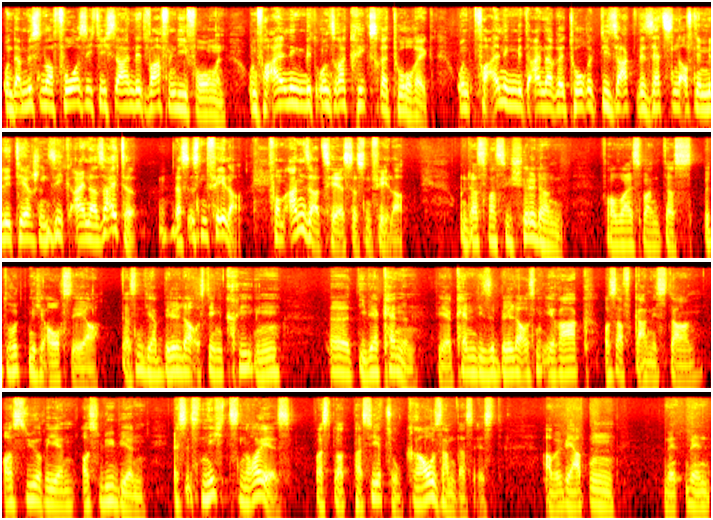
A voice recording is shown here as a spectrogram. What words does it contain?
Und da müssen wir vorsichtig sein mit Waffenlieferungen und vor allen Dingen mit unserer Kriegsrhetorik und vor allen Dingen mit einer Rhetorik, die sagt, wir setzen auf den militärischen Sieg einer Seite. Das ist ein Fehler. Vom Ansatz her ist das ein Fehler. Und das, was Sie schildern, Frau Weißwand, das bedrückt mich auch sehr. Das sind ja Bilder aus den Kriegen, äh, die wir kennen. Wir kennen diese Bilder aus dem Irak, aus Afghanistan, aus Syrien, aus Libyen. Es ist nichts Neues, was dort passiert, so grausam das ist. Aber wir hatten wenn, wenn,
